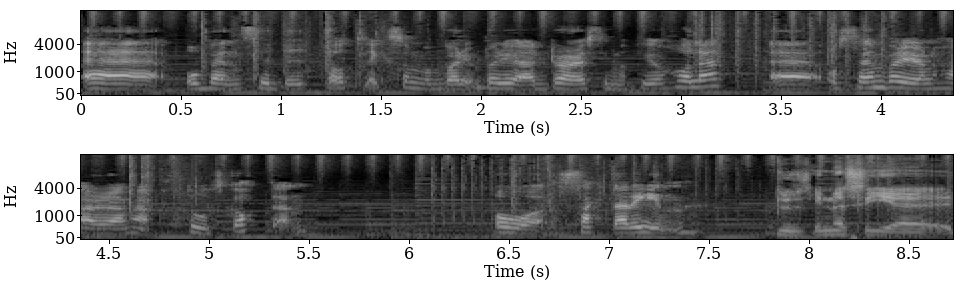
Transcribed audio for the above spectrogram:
eh, och vänder sig ditåt liksom och börjar, börjar röra sig mot det hållet. Eh, och sen börjar hon höra de här pistolskotten och saktar in. Du hinner se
